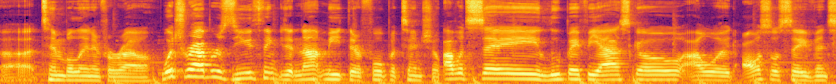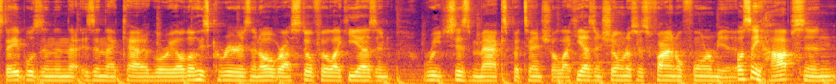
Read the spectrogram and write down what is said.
uh, Timbaland and Pharrell. Which rappers do you think did not meet their full potential? I would say Lupe Fiasco. I would also say Vince Staples in that, is in that category. Although his career isn't over, I still feel like he hasn't reached his max potential. Like he hasn't shown us his final form yet. I'll say Hopsin.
